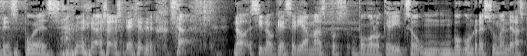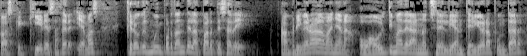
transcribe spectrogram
Después, o sea, no, sino que sería más, pues, un poco lo que he dicho, un, un poco un resumen de las cosas que quieres hacer. Y además, creo que es muy importante la parte esa de a primera hora de la mañana o a última de la noche del día anterior apuntar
